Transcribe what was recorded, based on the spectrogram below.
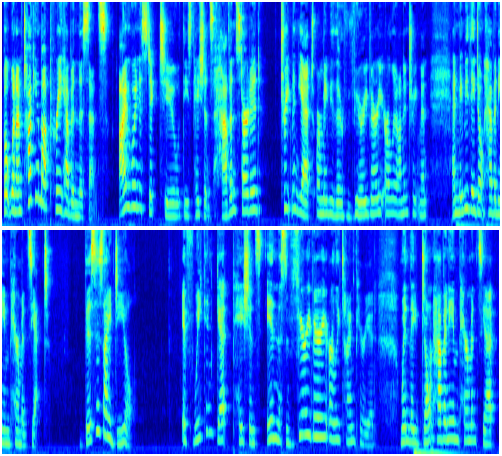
But when I'm talking about prehab in this sense, I'm going to stick to these patients haven't started treatment yet, or maybe they're very, very early on in treatment, and maybe they don't have any impairments yet. This is ideal if we can get patients in this very, very early time period when they don't have any impairments yet,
